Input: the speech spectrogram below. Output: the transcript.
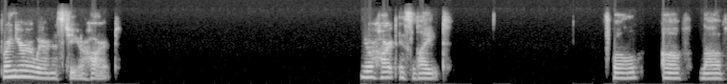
Bring your awareness to your heart Your heart is light, full of love,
